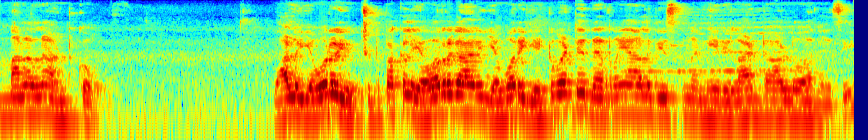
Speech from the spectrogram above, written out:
మనల్ని అంటుకో వాళ్ళు ఎవరు చుట్టుపక్కల ఎవరు కానీ ఎవరు ఎటువంటి నిర్ణయాలు తీసుకున్న మీరు ఇలాంటి వాళ్ళు అనేసి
